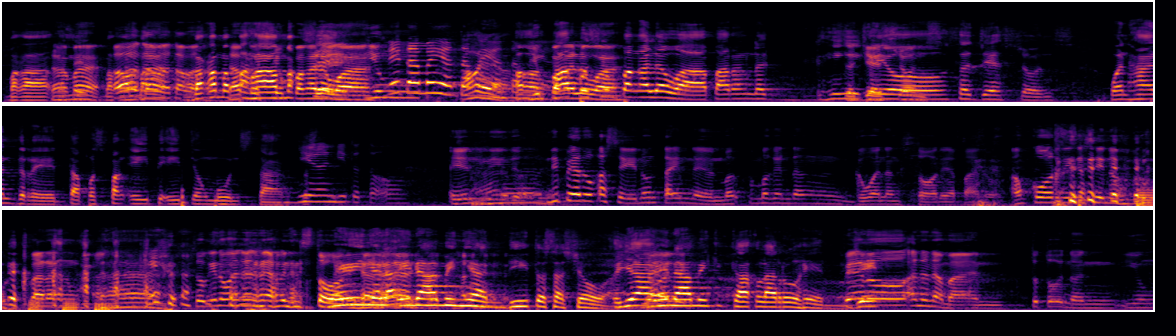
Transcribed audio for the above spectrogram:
baka, Tama. kasi, baka, Oo, tama, tama. baka Tapos mapahamak yung pangalawa, siya eh. Yung, Hindi, tama yan, tama Okay, yan, tama Oo, Yung yan. tapos pangalawa- yung pangalawa, parang naghingi kayo Suggestions. suggestions, 100, tapos pang 88 yung Moonstar. Yun ang hindi totoo. Ayun, hindi, hindi, pero kasi, nung time na yun, mag- magandang gawa ng storya, paano? Ang corny kasi, no, parang bigla. So, ginawa na namin ng story. Ngayon niya lang inamin yan dito sa show. ah. Ayan. Ngayon namin kaklaruhin. Pero ano naman, totoo nun, yung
